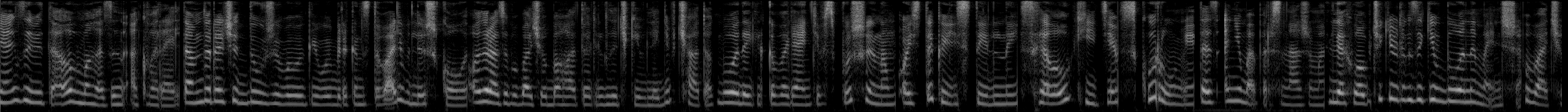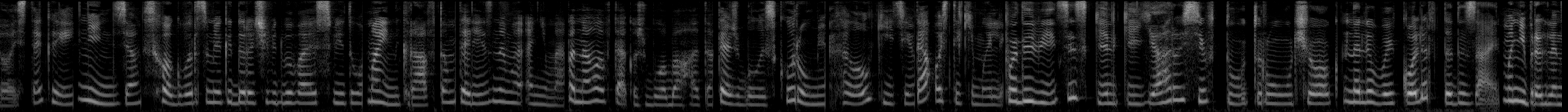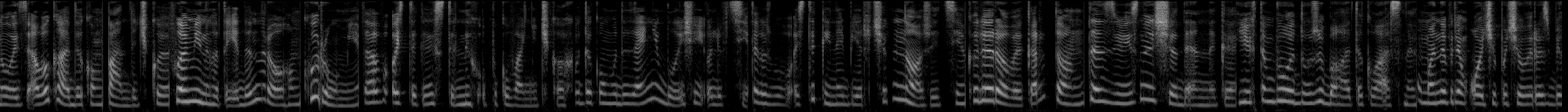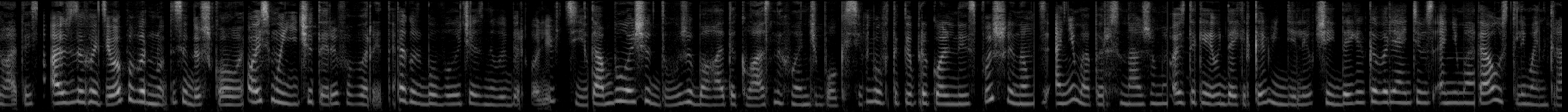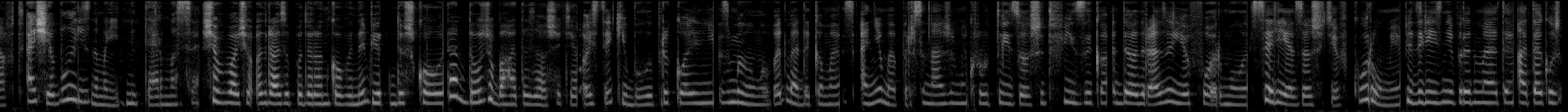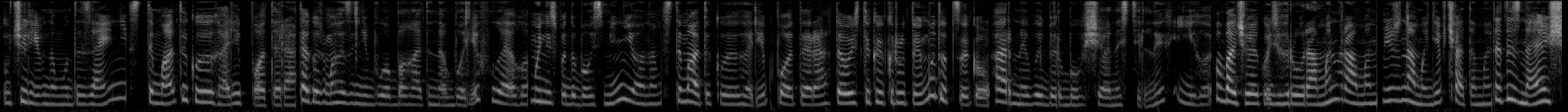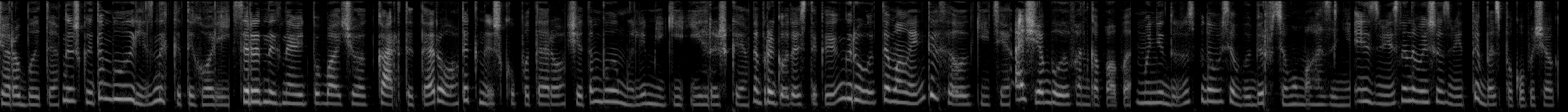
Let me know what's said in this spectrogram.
днях завітала в магазин Акварель. Там, до речі, дуже великий вибір канцтоварів для школи. Одразу побачила багато рюкзачків для дівчаток. Було декілька варіантів з пушином. Ось такий стильний з Hello Kitty, з Курумі та з аніме персонажами. Для хлопчиків рюкзаків було не менше. Побачила ось такий ніндзя з Хогвартсом, який, до речі, відбиває світло, Майнкрафтом та різними аніме. Паналів також було багато. Теж були з Курумі, Hello Kitty та ось такі милі. Подивіться, скільки ярусів тут ручок на любий колір та дизайн. Мені приглянулись авокадиком, пандочкою, фламінго та єдинорогом, курумі та в ось таких стильних упакуваннячках. У такому дизайні були ще й олівці. Також був ось такий набірчик, ножиці, кольоровий картон та, звісно, щоденники. Їх там було дуже багато класних. У мене прям очі почали розбігатись. Аж захотіла повернутися до школи. Ось мої чотири фаворити. Також був величезний вибір олівців. Там було ще дуже багато класних ланчбоксів. Був такий прикольний з пушином, з аніме персонажами. Ось такий у декілька відділів, ще й декілька варіантів з аніме та у стилі Майнкрафт. А ще були різноманітні термоси. Що бачу одразу подарунковий набір до школи та дуже багато зошитів. Ось такі були прикольні з милими ведмедиками, з аніме персонажами. Крутий зошит фізика, де одразу є формули. Серія зошитів курумі під різні предмети, а також у чарівному дизайні з тематикою Гаррі Поттера. Також в магазині було багато наборів Лего. Мені сподобалось міньйоном з тематикою Гаррі Поттера. Та ось такий крутий мотоцикл. Гарний вибір був ще настільних ігор. Побачила якусь гру рамен рамен між нами дівчатами. Та ти знаєш, що робити. Книжки там були різних категорій. Серед них навіть побачила карти Теро та книжку по Теро. Ще там були милі м'які іграшки. Наприклад, ось такий гру та маленька Hello Kitty. А ще були фанкапапи. Мені дуже сподобався вибір в цьому магазині. І звісно, не вийшов звідти без покупочок.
